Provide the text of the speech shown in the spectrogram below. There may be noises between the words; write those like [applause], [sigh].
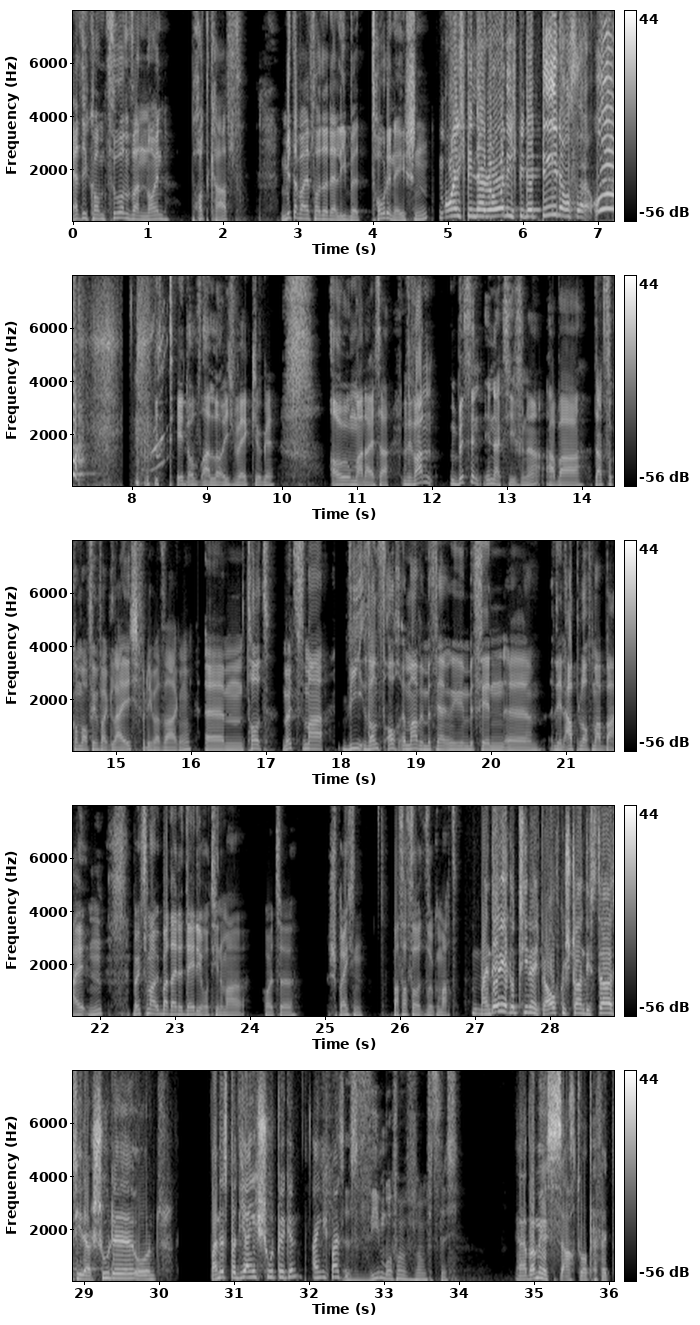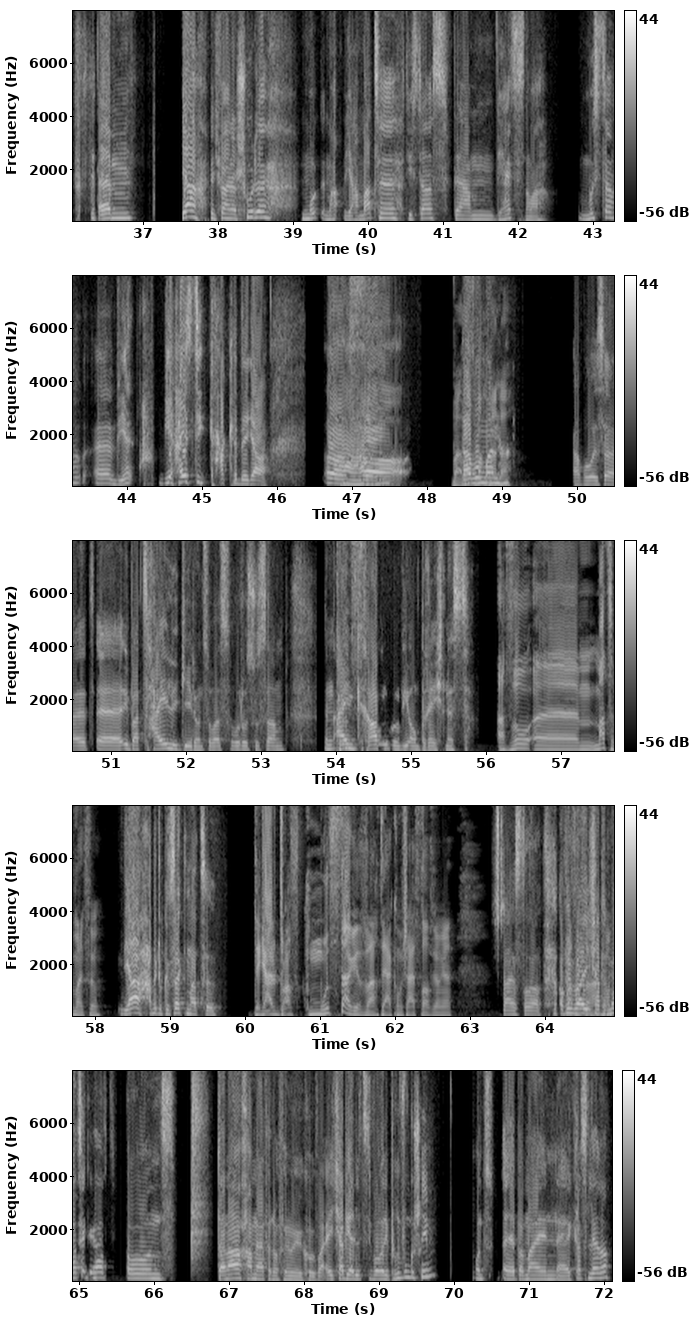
Herzlich willkommen zu unserem neuen Podcast. Mit dabei ist heute der liebe Toadination. Moin, ich bin der Rodi, ich bin der DDoS. Oh! Ich [laughs] den uns alle euch weg, Junge. Oh Mann, Alter. Wir waren ein bisschen inaktiv, ne? Aber dazu kommen wir auf jeden Fall gleich, würde ich mal sagen. Ähm, Toad, möchtest du mal, wie sonst auch immer, wir müssen ja irgendwie ein bisschen äh, den Ablauf mal behalten, möchtest du mal über deine Daily-Routine mal heute sprechen? Was hast du heute so gemacht? Mein Daily-Routine, ich bin aufgestanden, die Stars, jeder hat Schule und. Wann ist bei dir eigentlich Schulbeginn? Eigentlich meistens? 7.55 Uhr. Ja, bei mir ist es 8 Uhr, perfekt. Ähm, ja, ich war in der Schule, Mu Ma ja, Mathe, dies, das. Wir haben, wie heißt es nochmal? Muster, äh, wie, ach, wie heißt die Kacke, Digga? Oh, Wa- Da, was wo macht man- da? ja, wo es halt äh, über Teile geht und sowas, wo du zusammen in einen Fünf? Gramm irgendwie umberechnest. Ach so, ähm, Mathe meinst du? Ja, habe ich doch gesagt, Mathe. Digga, du hast Muster gesagt. Ja, komm, scheiß drauf, Junge. Scheiß drauf. Auf jeden Fall, ich hatte? Mathe gehabt und danach haben wir einfach noch Filme geguckt, weil ich habe ja letzte Woche die Prüfung geschrieben und äh, bei meinem äh, Klassenlehrer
